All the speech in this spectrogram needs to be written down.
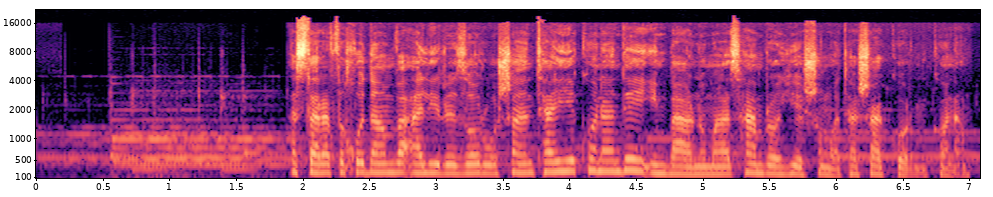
از طرف خودم و علی رضا روشن تهیه کننده این برنامه از همراهی شما تشکر می کنم.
